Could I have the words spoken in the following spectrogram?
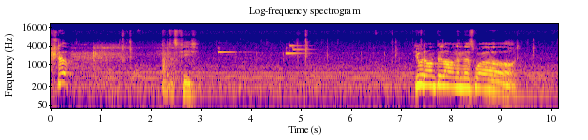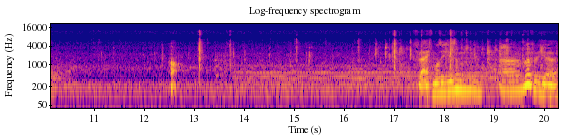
Stirb! Verdammtes Viech. You don't belong in this world. Vielleicht muss ich diesen äh, Würfel hier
